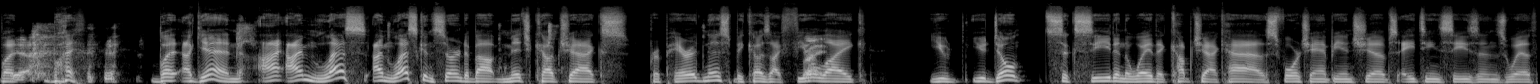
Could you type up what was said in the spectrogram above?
but yeah. but but again, I, I'm less I'm less concerned about Mitch Kupchak's preparedness because I feel right. like you you don't succeed in the way that Kupchak has four championships, 18 seasons with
